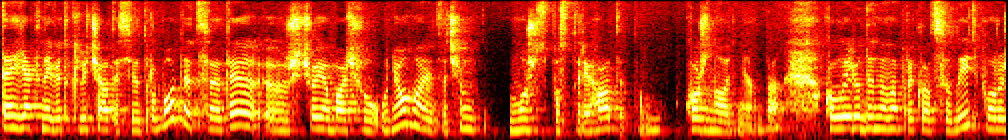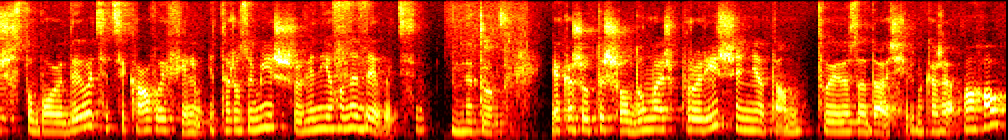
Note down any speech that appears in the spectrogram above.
те, як не відключатися від роботи, це те, е, що я бачу у нього, і за чим можу спостерігати там кожного дня. Да? Коли людина, наприклад, сидить поруч з тобою, дивиться цікавий фільм, і ти розумієш, що він його не дивиться. Не тут. Я кажу: ти що, думаєш про рішення там твоєї задачі? Він каже, ага.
